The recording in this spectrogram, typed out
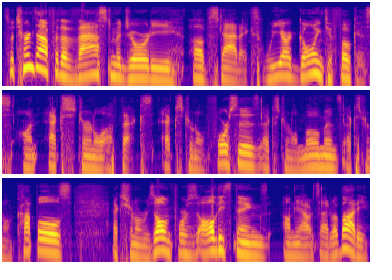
So it turns out for the vast majority of statics, we are going to focus on external effects, external forces, external moments, external couples, external resultant forces, all these things on the outside of a body.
